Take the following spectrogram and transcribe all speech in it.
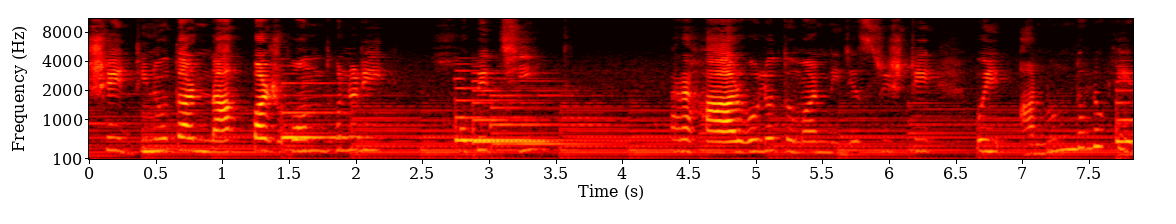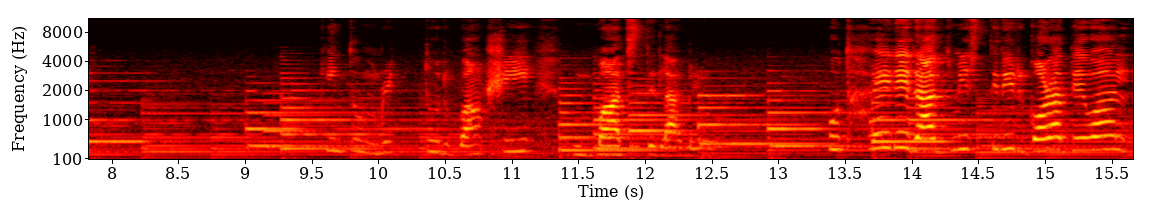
সেই দীনতার নাকপাশ বন্ধনেরই হবে জিত। আর হার হলো তোমার নিজের সৃষ্টি ওই আনন্দ লোকের। কিন্তু মৃত্যুর বাঁশি বাজতে লাগল। কোথায় রে রাজমিস্ত্রির গড়া দেওয়াল?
